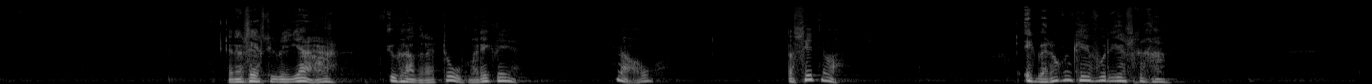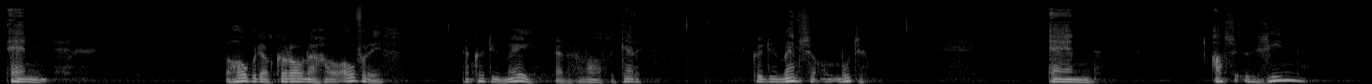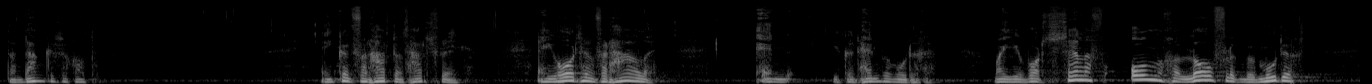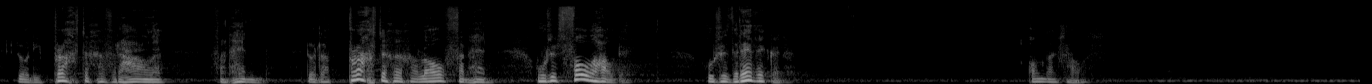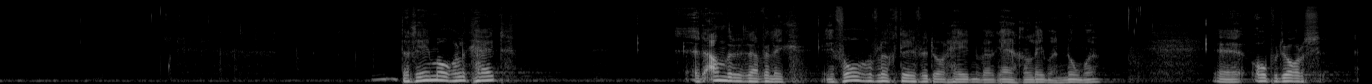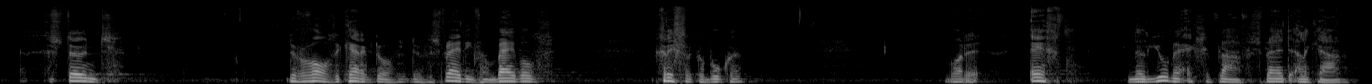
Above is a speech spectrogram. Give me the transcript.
En dan zegt u weer, ja, u gaat er naartoe, maar ik niet. Nou, dat zit nog. Ik ben ook een keer voor het eerst gegaan. En we hopen dat corona gauw over is. Dan kunt u mee naar de vervalste kerk. Kunt u mensen ontmoeten. En als ze u zien, dan danken ze God. En je kunt van hart tot hart spreken. En je hoort hun verhalen. En je kunt hen bemoedigen. Maar je wordt zelf ongelooflijk bemoedigd door die prachtige verhalen van hen. Door dat prachtige geloof van hen. Hoe ze het volhouden. Hoe ze het redden kunnen. Ondanks alles. Dat is één mogelijkheid. Het andere, daar wil ik in vogelvlucht even doorheen, wil ik eigenlijk alleen maar noemen. Uh, Open Doors steunt de vervolgde kerk door de verspreiding van bijbels, christelijke boeken. Worden echt miljoenen exemplaren verspreid elk jaar.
